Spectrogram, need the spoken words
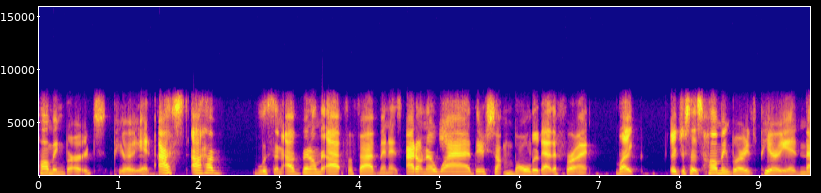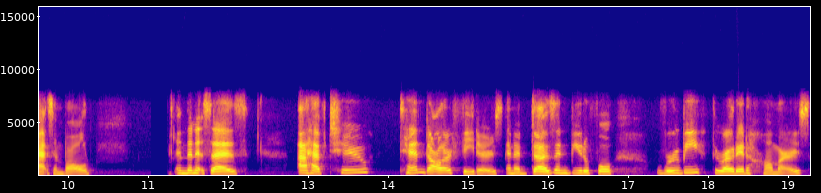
Hummingbirds. Period. I I have listen. I've been on the app for five minutes. I don't know why there's something bolded at the front. Like it just says hummingbirds. Period, and that's in bold. And then it says, I have two $10 feeders and a dozen beautiful ruby throated hummers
